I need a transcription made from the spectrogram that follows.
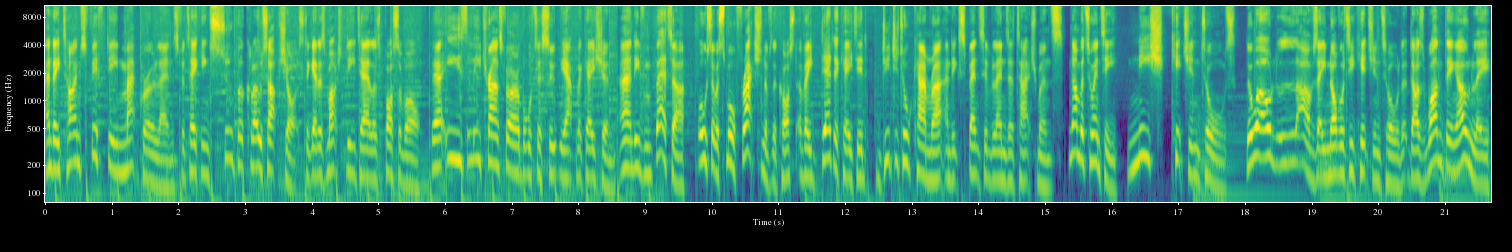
and a times 15 macro lens for taking super close up shots to get as much detail as possible. They're easily transferable to suit the application, and even better, also a small fraction of the cost of a dedicated digital camera and expensive lens attachments. Number 20. Niche Kitchen Tools. The world loves a novelty kitchen tool that does one thing only,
